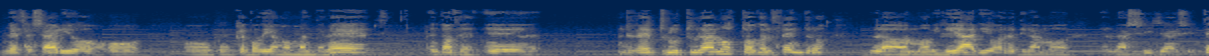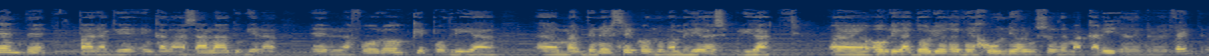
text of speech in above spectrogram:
necesario o, que podíamos mantener. Entonces, eh, reestructuramos todo el centro, los mobiliarios, retiramos las sillas existentes para que en cada sala tuviera el aforo que podría mantenerse con una medida de seguridad. Eh, obligatorio desde junio el uso de mascarilla dentro del centro,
